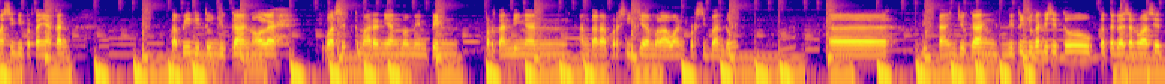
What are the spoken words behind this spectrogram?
masih dipertanyakan. Tapi ditunjukkan oleh wasit kemarin yang memimpin pertandingan antara Persija melawan Persib Bandung. Uh, ditunjukkan ditunjukkan di situ ketegasan wasit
